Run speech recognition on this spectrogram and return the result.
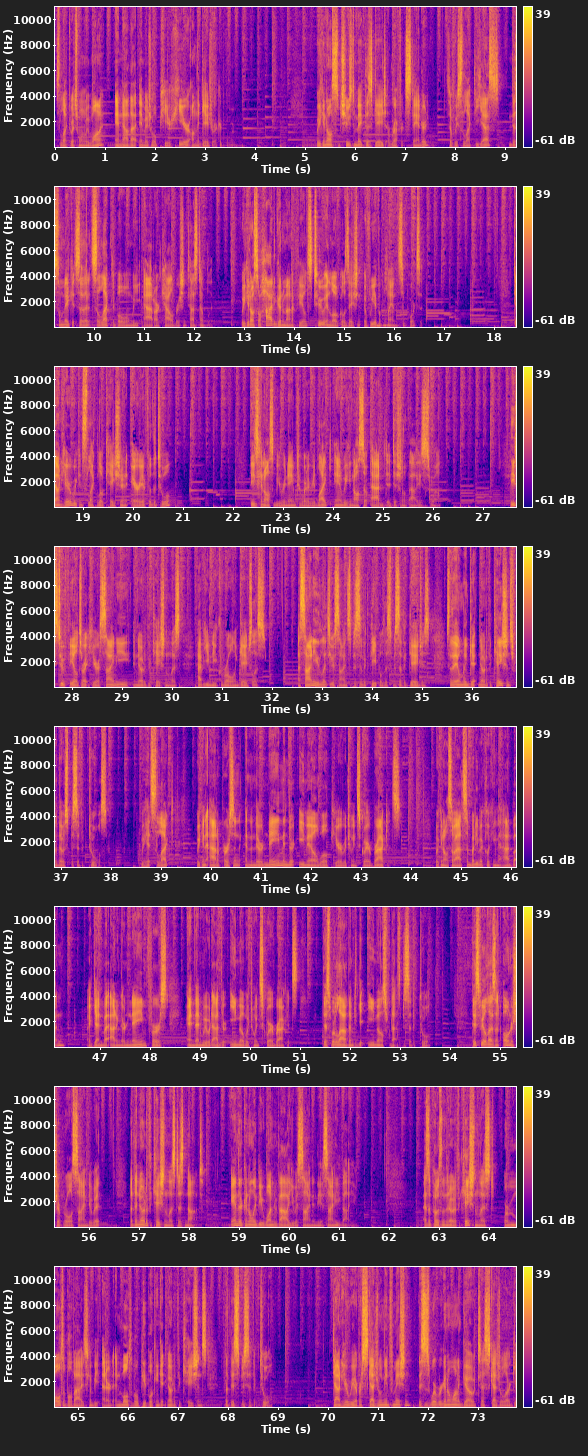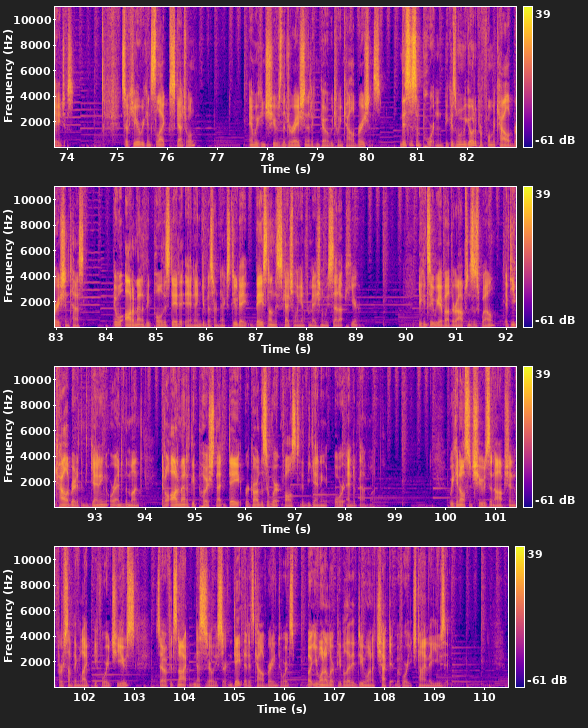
Select which one we want, and now that image will appear here on the gauge record form. We can also choose to make this gauge a reference standard. So if we select yes, this will make it so that it's selectable when we add our calibration test template. We can also hide a good amount of fields too in localization if we have a plan that supports it. Down here, we can select location and area for the tool. These can also be renamed to whatever you'd like, and we can also add additional values as well. These two fields right here, assignee and notification list, have unique role and gauge lists. Assignee lets you assign specific people to specific gauges, so they only get notifications for those specific tools. We hit select, we can add a person, and then their name and their email will appear between square brackets. We can also add somebody by clicking the add button, again by adding their name first, and then we would add their email between square brackets. This would allow them to get emails for that specific tool. This field has an ownership role assigned to it, but the notification list does not. And there can only be one value assigned in the assignee value. As opposed to the notification list, where multiple values can be entered and multiple people can get notifications for this specific tool. Down here we have our scheduling information. This is where we're going to want to go to schedule our gauges. So here we can select scheduled, and we can choose the duration that it can go between calibrations. This is important because when we go to perform a calibration test, it will automatically pull this data in and give us our next due date based on the scheduling information we set up here. You can see we have other options as well. If you calibrate at the beginning or end of the month, it'll automatically push that date regardless of where it falls to the beginning or end of that month. We can also choose an option for something like before each use. So if it's not necessarily a certain date that it's calibrating towards, but you want to alert people that they do want to check it before each time they use it.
